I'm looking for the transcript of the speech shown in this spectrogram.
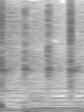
you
